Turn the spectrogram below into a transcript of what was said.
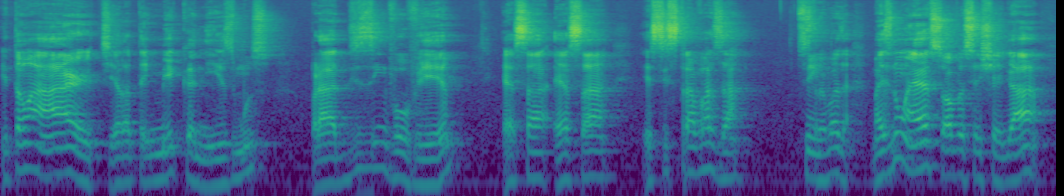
Então a arte, ela tem mecanismos para desenvolver essa, essa, esse extravasar, Sim. Mas não é só você chegar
